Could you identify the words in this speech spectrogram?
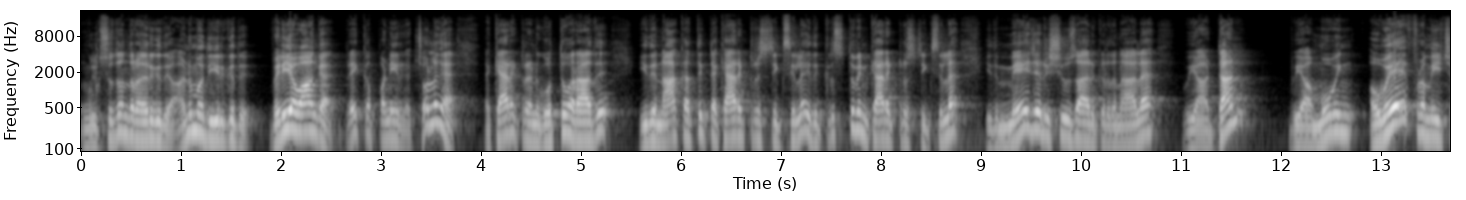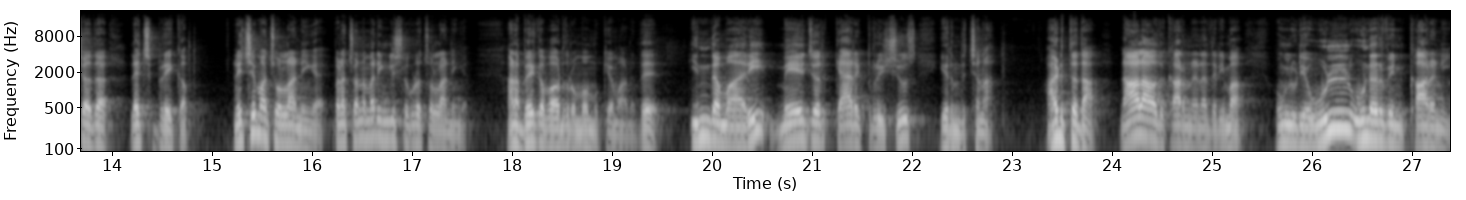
உங்களுக்கு சுதந்திரம் இருக்குது அனுமதி இருக்குது. வெளியே வாங்க பிரேக்கப் பண்ணிடுங்க சொல்லுங்கள் இந்த கேரக்டர் எனக்கு ஒத்து வராது. இது நான் கற்றுக்கிட்ட கேரக்டரிஸ்டிக்ஸ் இல்லை இது கிறிஸ்துவின் கேரக்டரிஸ்டிக்ஸ் இல்லை. இது மேஜர் இஷ்யூஸாக இருக்கிறதுனால we are done we are moving away from each other let's break up நிச்சயமாக சொல்லலாம் நீங்கள் இப்போ நான் சொன்ன மாதிரி இங்கிலீஷில் கூட சொல்லலாம் நீங்கள் ஆனால் பிரேக்கப் ஆகிறது ரொம்ப முக்கியமானது. இந்த மாதிரி மேஜர் கேரக்டர் இஷ்யூஸ் இருந்துச்சுன்னா அடுத்ததா நாலாவது காரணம் என்ன தெரியுமா? உங்களுடைய உள் உணர்வின் காரணி.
